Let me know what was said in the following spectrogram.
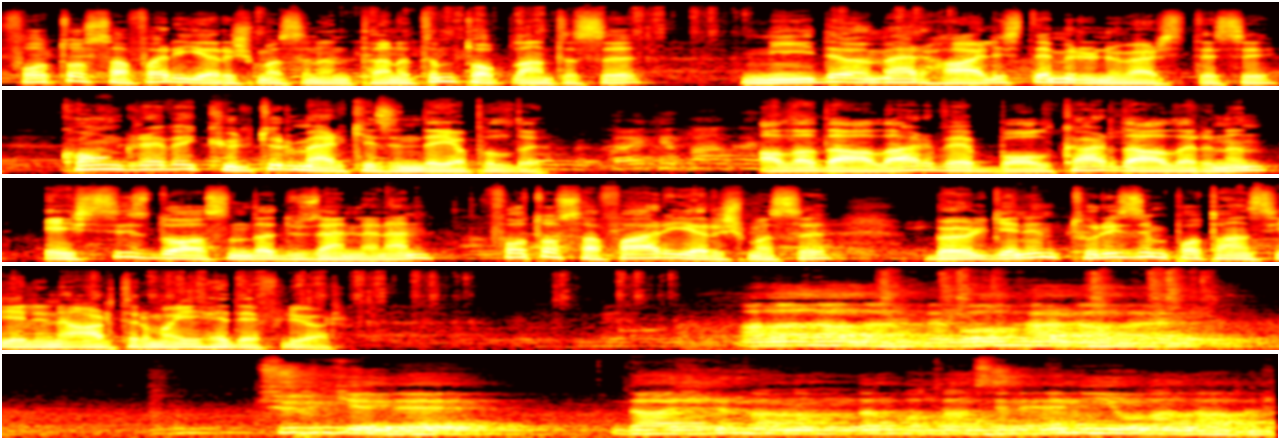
Foto Safari yarışmasının tanıtım toplantısı Niğde Ömer Halis Demir Üniversitesi Kongre ve Kültür Merkezi'nde yapıldı. Aladağlar ve Bolkar Dağları'nın eşsiz doğasında düzenlenen Foto Safari yarışması bölgenin turizm potansiyelini artırmayı hedefliyor. Aladağlar ve Bolkar Dağları Türkiye'de dağcılık anlamında potansiyeli en iyi olan dağlar.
